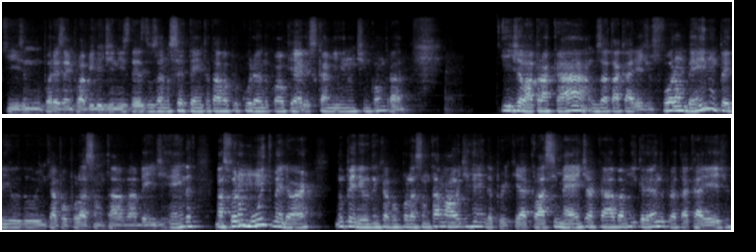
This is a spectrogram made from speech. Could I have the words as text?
que, por exemplo, a Billy Diniz, desde os anos 70, estava procurando qual que era esse caminho e não tinha encontrado. E de lá para cá, os atacarejos foram bem no período em que a população estava bem de renda, mas foram muito melhor no período em que a população está mal de renda, porque a classe média acaba migrando para o atacarejo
